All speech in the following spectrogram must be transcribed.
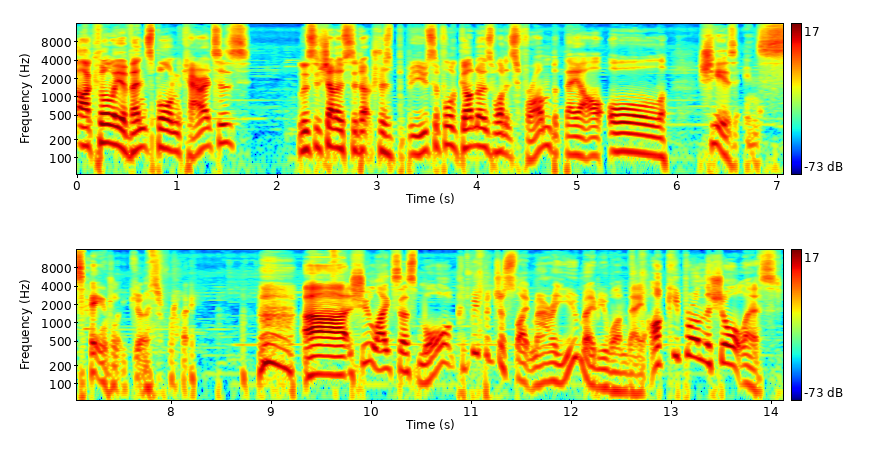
are clearly event-spawn characters. Elusive Shadow Seductress beautiful. God knows what it's from, but they are all... She is insanely good, right? uh, she likes us more. Could we just, like, marry you maybe one day? I'll keep her on the shortlist.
